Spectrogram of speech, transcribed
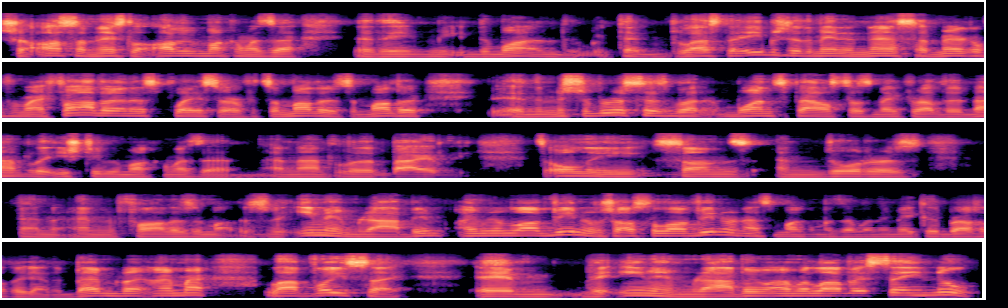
Sha'asa Nesla Avi Makam as that they the one bless the Abish that made a nest, a miracle for my father in this place, or if it's a mother, it's a mother. And the Mishnah Berurah says, but one spouse does make for other, not le Ishti Makam as a and not le Bailey. It's only sons and daughters and, and fathers and mothers. So imim rabim, imim lavinu, shasa lavinu, that's magam when they make the bracha together. Bem imer lavoisai, um, the imim rabim, imer lavosei nu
